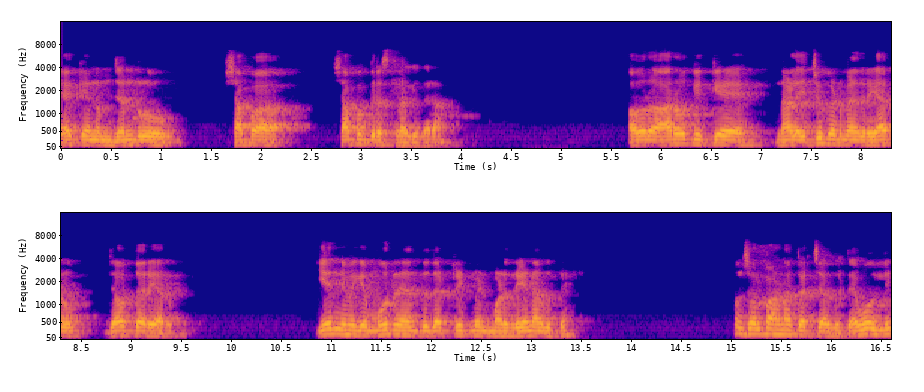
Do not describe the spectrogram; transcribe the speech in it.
ಯಾಕೆ ನಮ್ಮ ಜನರು ಶಾಪ, ಶಾಪಗ್ರಸ್ತರಾಗಿದ್ದಾರ? ಅವರ ಆರೋಗ್ಯಕ್ಕೆ ನಾಳೆ ಹೆಚ್ಚು ಕಡಿಮೆ ಆದರೆ ಯಾರು? ಜವಾಬ್ದಾರಿ ಯಾರು? ಏನು ನಿಮಗೆ ಮೂರನೇ ಹಂತದ ಟ್ರೀಟ್ಮೆಂಟ್ ಮಾಡಿದ್ರೆ ಏನಾಗುತ್ತೆ? ಒಂದು ಸ್ವಲ್ಪ ಹಣ ಖರ್ಚಾಗುತ್ತೆ. ಹೋಗಲಿ.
